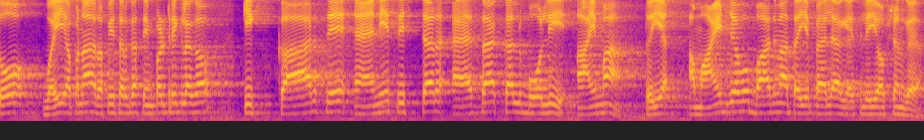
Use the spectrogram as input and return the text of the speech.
तो वही अपना रफ़ी सर का सिंपल ट्रिक लगाओ कि कार से एनी सिस्टर ऐसा कल बोली आयमा तो ये अमाइड जो है वो बाद में आता है, ये पहले आ गया, इसलिए ये ऑप्शन गया।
